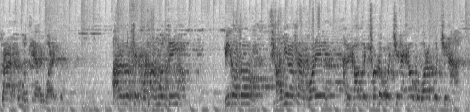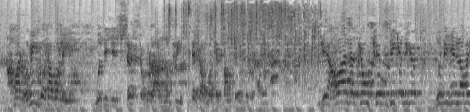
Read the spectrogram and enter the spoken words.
স্বরাষ্ট্রমন্ত্রী আমি মনে করি। ভারতবর্ষের প্রধানমন্ত্রী বিগত স্বাধীনতার পরে আমি কাউকে ছোট করছি না, কাউকে বড় করছি না। আমার অভিজ্ঞতা বলে মোদীজি শ্রেষ্ঠ প্রধানমন্ত্রী এ সম্পর্কে সন্দেহ যে আওয়াজ আজকে উঠছে দিকে দিকে মোদীজির নামে,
